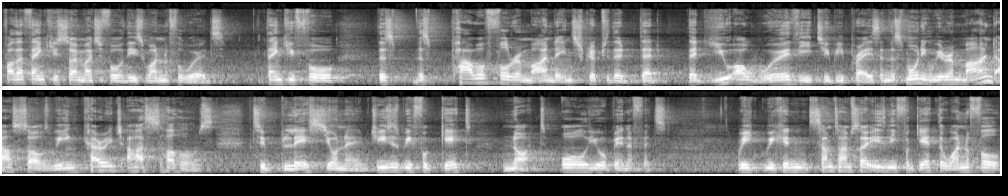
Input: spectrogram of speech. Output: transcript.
Father, thank you so much for these wonderful words. Thank you for this, this powerful reminder in Scripture that, that, that you are worthy to be praised. And this morning we remind ourselves, we encourage ourselves to bless your name. Jesus, we forget not all your benefits. We, we can sometimes so easily forget the wonderful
